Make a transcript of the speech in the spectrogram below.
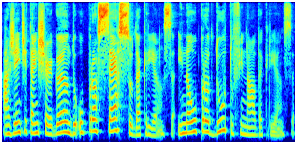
a gente está enxergando o processo da criança e não o produto final da criança.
